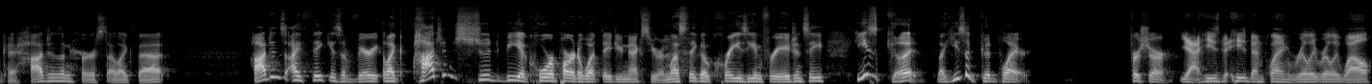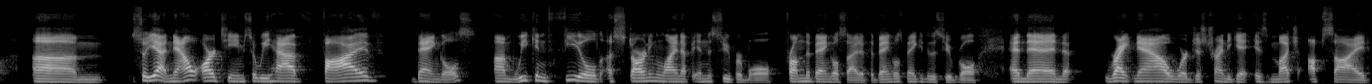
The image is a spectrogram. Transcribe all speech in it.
Okay, Hodgins and Hurst. I like that. Hodgins, I think, is a very like Hodgins should be a core part of what they do next year, unless they go crazy in free agency. He's good. Like he's a good player. For sure. Yeah, he's he's been playing really, really well. Um, so yeah, now our team. So we have five Bengals um, we can field a starting lineup in the Super Bowl from the Bengals side if the Bengals make it to the Super Bowl. And then right now, we're just trying to get as much upside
